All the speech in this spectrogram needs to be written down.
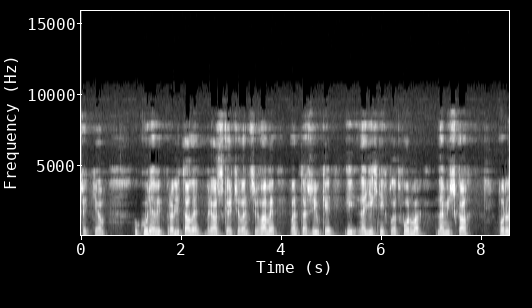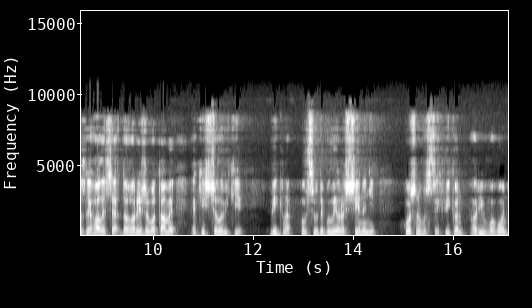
життям. У куряві пролітали брязкаючи ланцюгами вантажівки і на їхніх платформах на мішках порозлягалися до гори животами якісь чоловіки. Вікна повсюди були розчинені, в кожному з цих вікон горів вогонь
